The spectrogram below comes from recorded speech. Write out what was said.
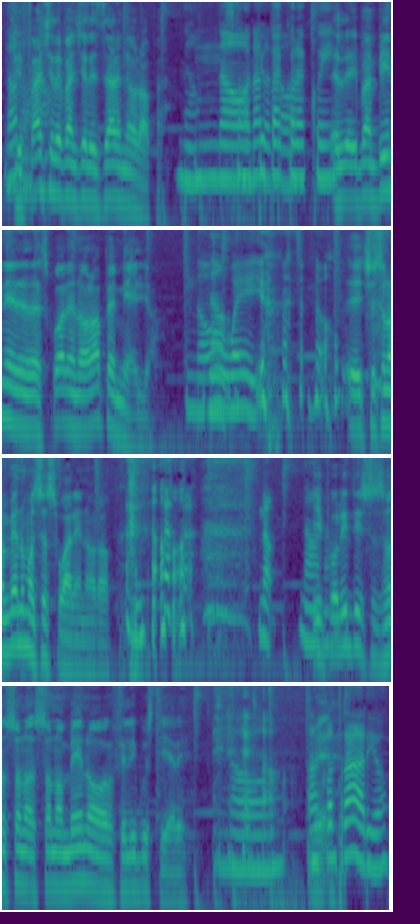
No, più no, facile no. evangelizzare in Europa. No, no sono più pecore qui. E I bambini nelle scuole in Europa è meglio. No, way. E ci sono meno omosessuali in Europa. no. I politici sono, sono, sono, meno filibustieri. No, al contrario.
